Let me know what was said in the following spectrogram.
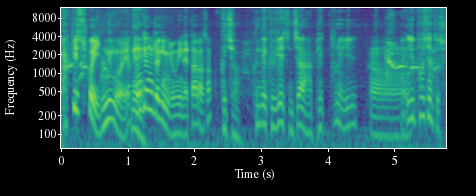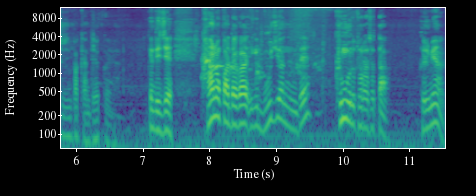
바뀔 수가 있는 거예요. 네. 환경적인 요인에 따라서. 그쵸. 근데 그게 진짜 한 100분의 1, 어. 1% 수준밖에 안 될 거예요. 근데 이제 간혹 가다가 이게 무지였는데 금으로 돌아섰다. 그러면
